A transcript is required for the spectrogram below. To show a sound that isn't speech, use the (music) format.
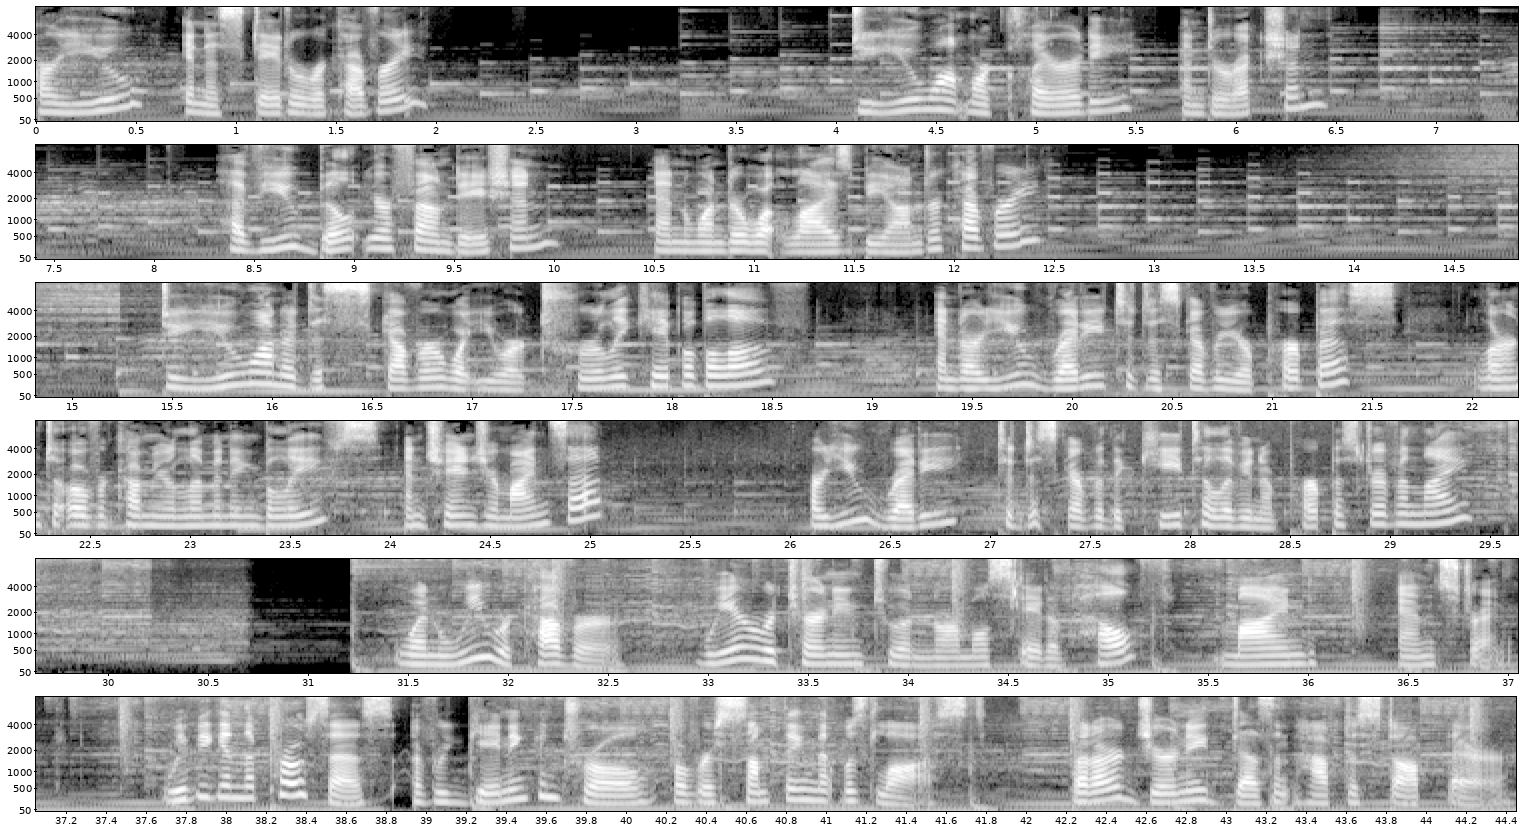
Are you in a state of recovery? Do you want more clarity and direction? Have you built your foundation and wonder what lies beyond recovery? Do you want to discover what you are truly capable of? And are you ready to discover your purpose, learn to overcome your limiting beliefs, and change your mindset? Are you ready to discover the key to living a purpose driven life? When we recover, we are returning to a normal state of health, mind, and strength. We begin the process of regaining control over something that was lost, but our journey doesn't have to stop there.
